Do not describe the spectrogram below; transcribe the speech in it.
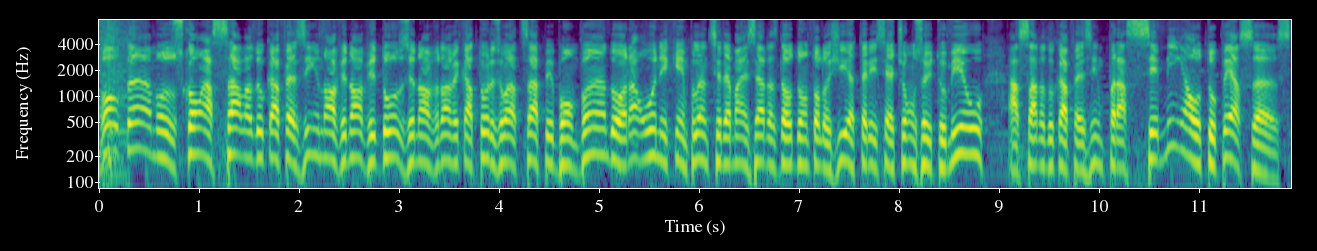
Voltamos com a sala do cafezinho 9912-9914, WhatsApp bombando, Oral Única, implantes e demais áreas da odontologia 3711-8000, a sala do cafezinho para Semin Autopeças,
